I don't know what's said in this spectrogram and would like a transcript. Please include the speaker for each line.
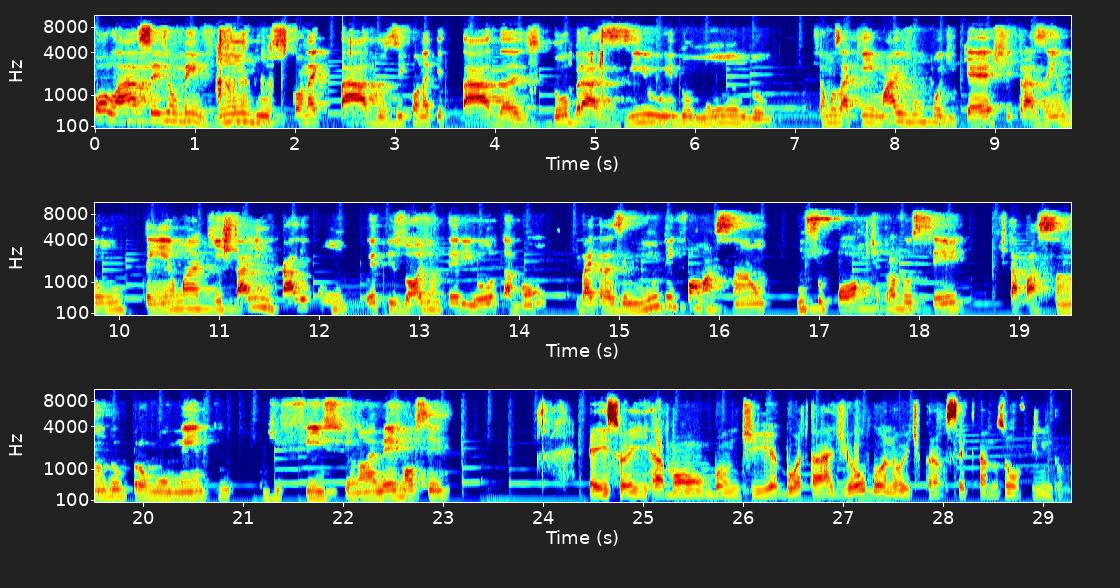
Speaker 1: Olá, sejam bem-vindos, conectados e conectadas do Brasil e do mundo. Estamos aqui em mais um podcast trazendo um tema que está linkado com o episódio anterior, tá bom? Que vai trazer muita informação, um suporte para você que está passando por um momento difícil, não é mesmo, Alcir?
Speaker 2: É isso aí, Ramon. Bom dia, boa tarde ou boa noite para você que está nos ouvindo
